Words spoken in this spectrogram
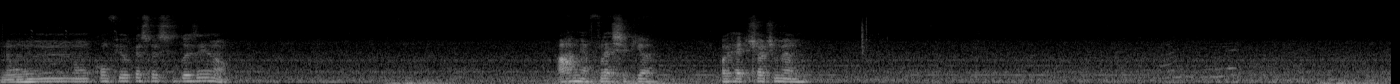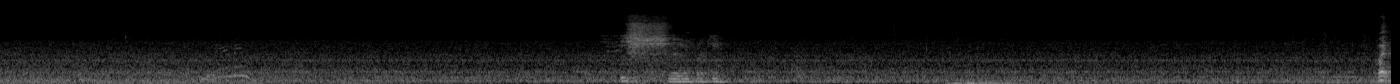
Não, não confio que é só esses dois aí não. Ah, minha flecha aqui, ó. Foi headshot mesmo. Ixi, ele vem por aqui. Vai.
